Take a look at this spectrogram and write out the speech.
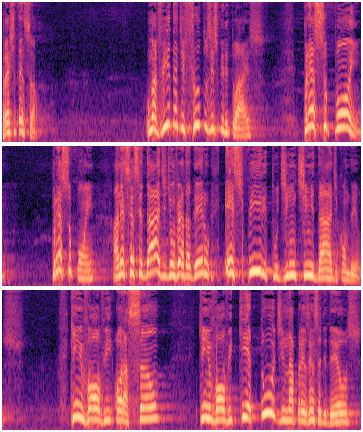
preste atenção, uma vida de frutos espirituais pressupõe, pressupõe a necessidade de um verdadeiro espírito de intimidade com Deus que envolve oração, que envolve quietude na presença de Deus,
